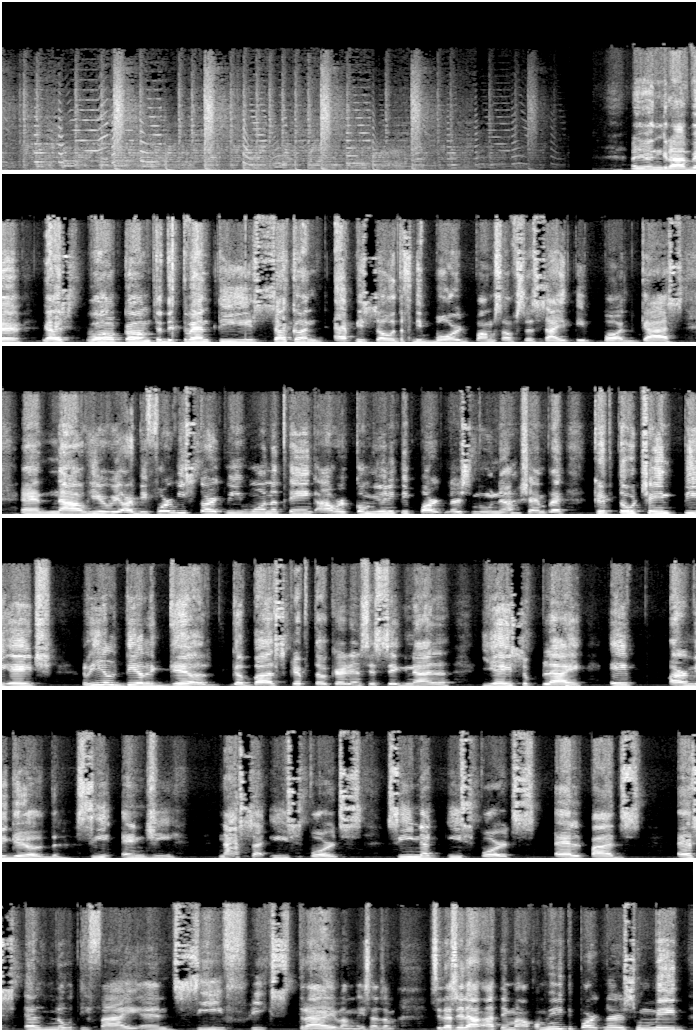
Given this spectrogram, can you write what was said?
Ayun, grabe. Guys, welcome to the 22nd episode of the Board Punks of Society podcast. And now, here we are. Before we start, we want to thank our community partners muna. Siyempre, Crypto Chain PH, Real Deal Guild, Gabals Cryptocurrency Signal, Yay Supply, Ape Army Guild, CNG, NASA Esports, Sinag Esports, LPads, SL Notify and C Freaks Drive. Ang isa sa sila sila ang ating mga community partners who made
